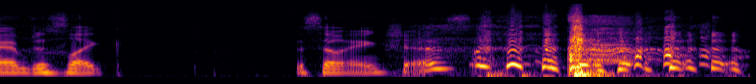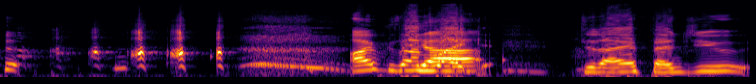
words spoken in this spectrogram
I'm just like so anxious. I'm, Because I'm like, did I offend you,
